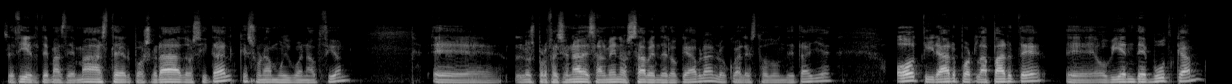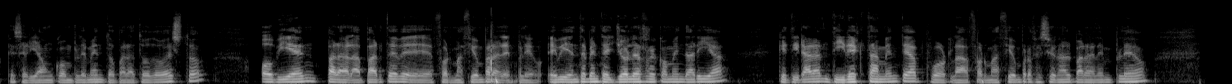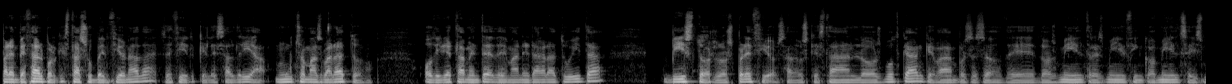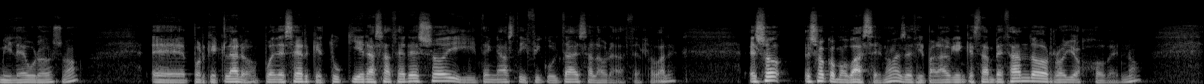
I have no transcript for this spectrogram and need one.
es decir, temas de máster, posgrados y tal, que es una muy buena opción. Eh, los profesionales al menos saben de lo que hablan, lo cual es todo un detalle. O tirar por la parte eh, o bien de bootcamp, que sería un complemento para todo esto, o bien para la parte de formación para el empleo. Evidentemente yo les recomendaría que tiraran directamente a por la formación profesional para el empleo, para empezar porque está subvencionada, es decir, que les saldría mucho más barato o directamente de manera gratuita, vistos los precios a los que están los bootcamp, que van pues eso de 2.000, 3.000, 5.000, 6.000 euros, ¿no? Eh, porque claro, puede ser que tú quieras hacer eso y tengas dificultades a la hora de hacerlo, ¿vale? Eso, eso como base, ¿no? Es decir, para alguien que está empezando, rollo joven, ¿no?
